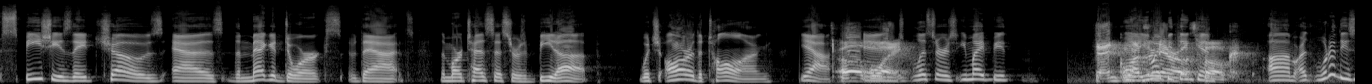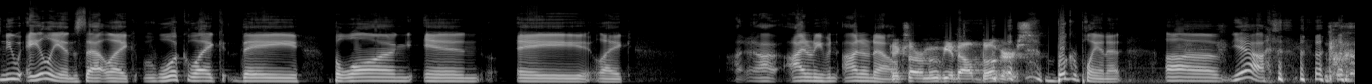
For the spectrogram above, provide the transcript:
species they chose as the mega dorks that the Martez sisters beat up, which are the Toong. Yeah. Oh, and boy. listeners, you might be ben yeah, you might be thinking, spoke. um, are, what are these new aliens that like look like they belong in a like I, I- I don't even I don't know Pixar movie about boogers. Booger Planet. Um, yeah.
